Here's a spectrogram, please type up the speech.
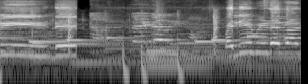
വീട്. വലിയ വീട് വീടേതാണ്.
